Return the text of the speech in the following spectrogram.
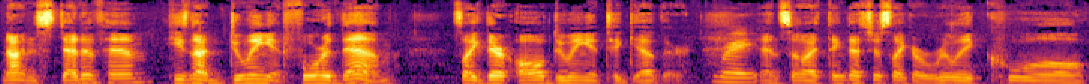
not instead of him. He's not doing it for them. It's like they're all doing it together. Right. And so I think that's just like a really cool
